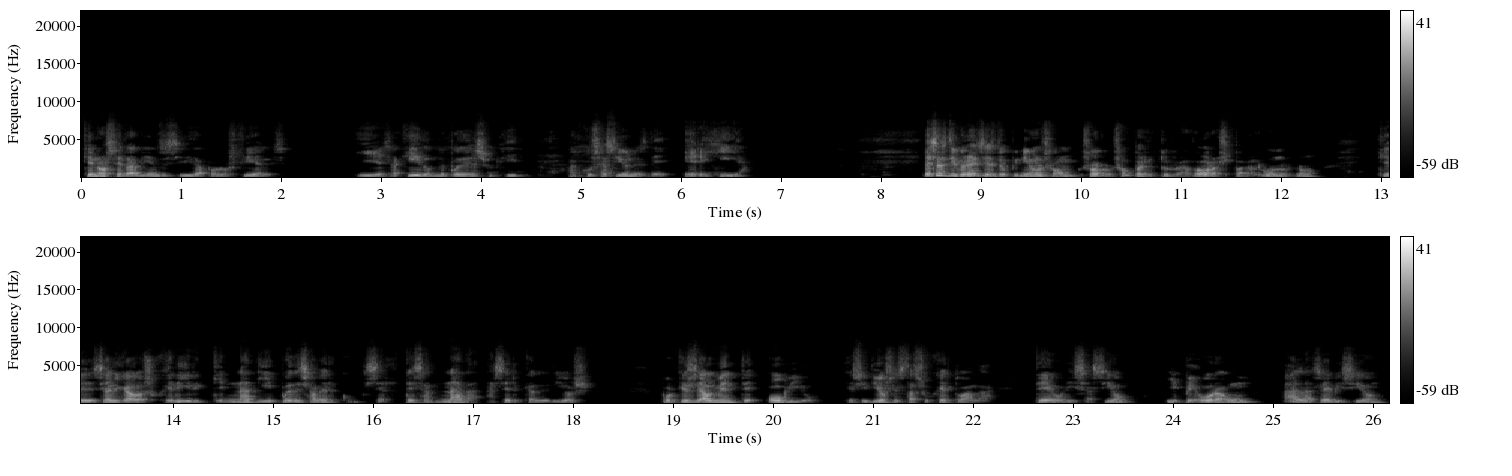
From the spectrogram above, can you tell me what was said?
que no será bien recibida por los fieles. Y es aquí donde pueden surgir acusaciones de herejía. Esas diferencias de opinión son, son, perturbadoras para algunos, ¿no? Que se ha llegado a sugerir que nadie puede saber con certeza nada acerca de Dios porque es realmente obvio que si Dios está sujeto a la teorización y peor aún a la revisión,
